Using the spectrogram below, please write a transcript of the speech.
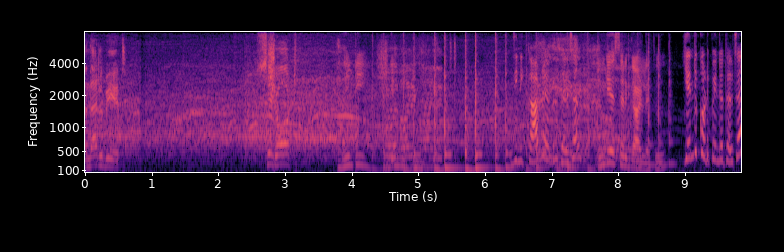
And that'll be it. Short. అదేంటి? దీనికి కారణం ఎవరు తెలుసా? ఇండియా సరిగ్గా ఆడలేదు. ఎందుకు ఓడిపోయిందో తెలుసా?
